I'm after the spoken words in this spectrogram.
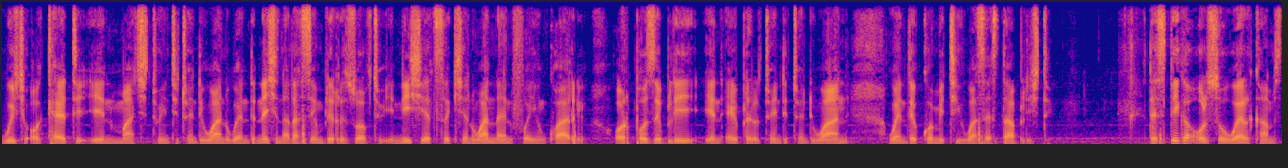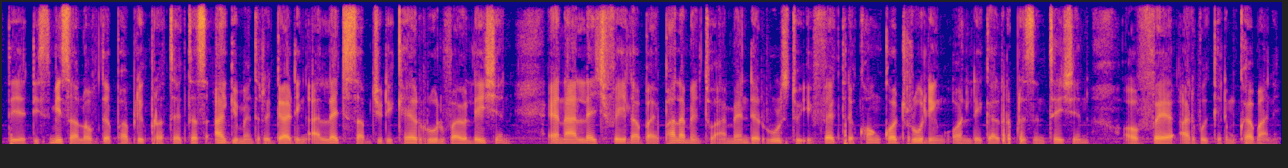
which occurred in March 2021 when the National Assembly resolved to initiate Section 194 inquiry, or possibly in April 2021 when the committee was established. The Speaker also welcomes the dismissal of the Public Protector's argument regarding alleged sub judice rule violation and alleged failure by Parliament to amend the rules to effect the ConCourt ruling on legal representation of uh, Advocate Mkhwebane.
